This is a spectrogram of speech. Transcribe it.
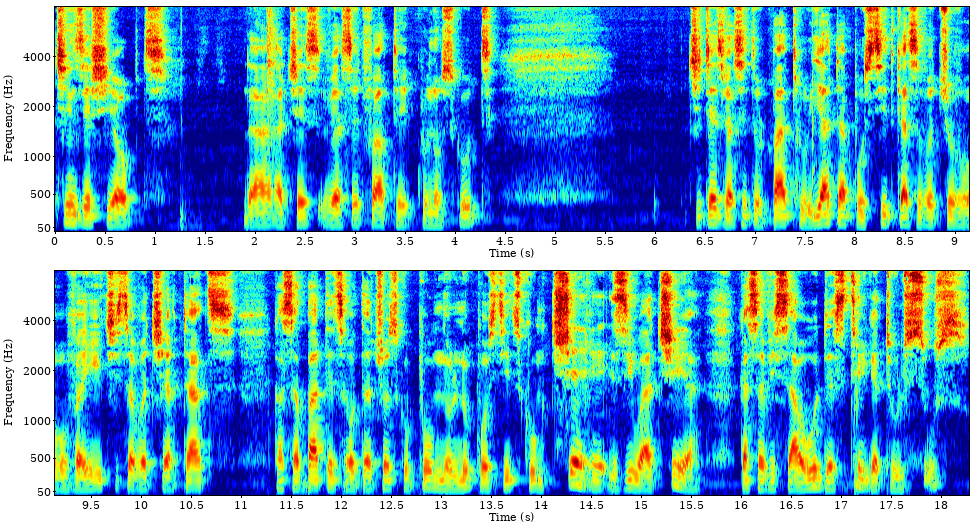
58, dar acest verset foarte cunoscut. Citesc versetul 4. Iată a postit ca să vă ciovărovăiți și să vă certați ca să bateți răutăcios cu pumnul, nu postiți cum cere ziua aceea, ca să vi se audă strigătul sus.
